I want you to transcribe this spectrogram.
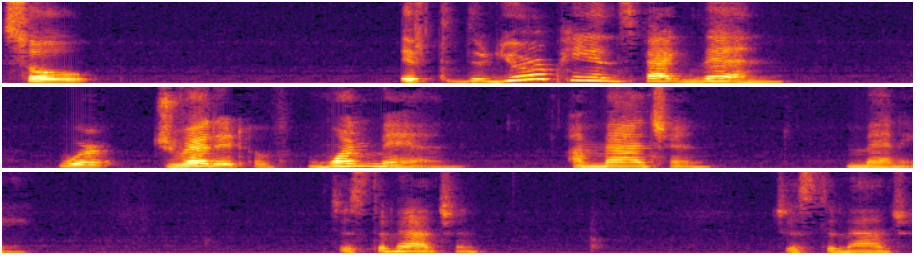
So, if the Europeans back then were dreaded of one man, imagine many. Just imagine. Just imagine.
